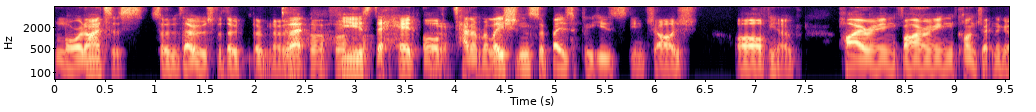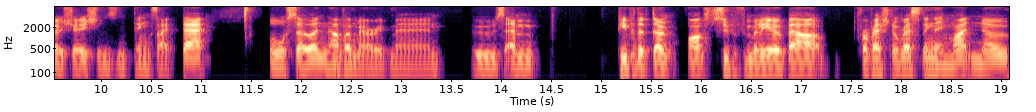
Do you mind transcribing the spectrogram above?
Laurinaitis. So those for those who don't know that, he is the head of Yeah. talent relations. So basically, he's in charge of you know hiring, firing, contract negotiations, and things like that. Also, another Mhm. married man who's um people that don't aren't super familiar about professional wrestling, they might know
